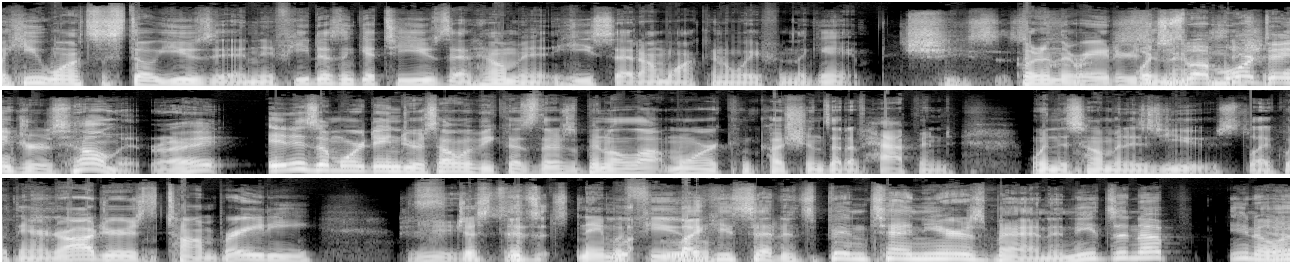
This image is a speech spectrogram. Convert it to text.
But he wants to still use it. And if he doesn't get to use that helmet, he said, I'm walking away from the game. Jesus. Put in the Raiders. Which in is that a more position. dangerous helmet, right? It is a more dangerous helmet because there's been a lot more concussions that have happened when this helmet is used, like with Aaron Rodgers, Tom Brady, just to It's name a few. Like he said, it's been 10 years, man. It needs an up, you know, Yeah,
